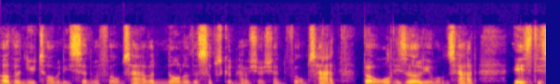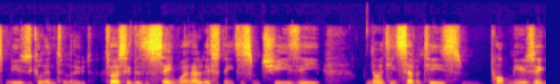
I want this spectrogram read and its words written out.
other new Taiwanese cinema films have, and none of the subsequent Hou Hsiao-hsien films had, but all his earlier ones had, is this musical interlude. Firstly, there's a scene where they're listening to some cheesy 1970s pop music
